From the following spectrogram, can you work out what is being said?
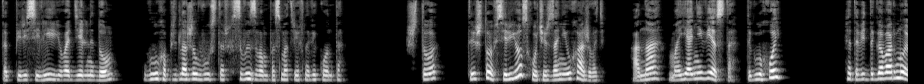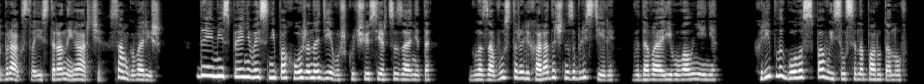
Так пересели ее в отдельный дом, — глухо предложил Вустер, с вызовом посмотрев на Виконта. Что? Ты что, всерьез хочешь за ней ухаживать? Она моя невеста. Ты глухой? Это ведь договорной брак с твоей стороны, Арчи, сам говоришь. Да и мисс Пеннивейс не похожа на девушку, чье сердце занято. Глаза Вустера лихорадочно заблестели, выдавая его волнение. Хриплый голос повысился на пару тонов.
